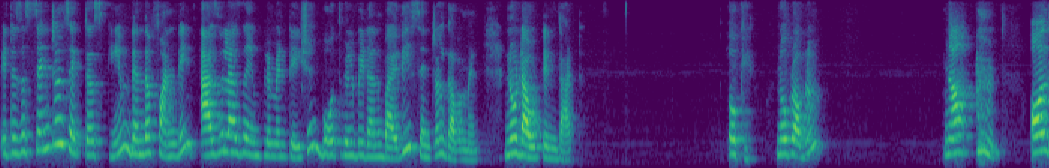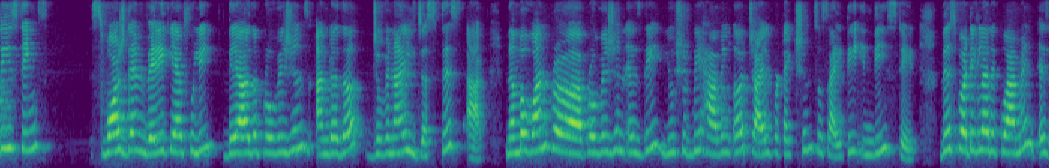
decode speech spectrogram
it is a central sector scheme then the funding as well as the implementation both will be done by the central government. No doubt in that. Okay no problem. Now all these things swatch them very carefully. They are the provisions under the Juvenile Justice Act. Number one pro uh, provision is the you should be having a child protection society in the state. This particular requirement is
